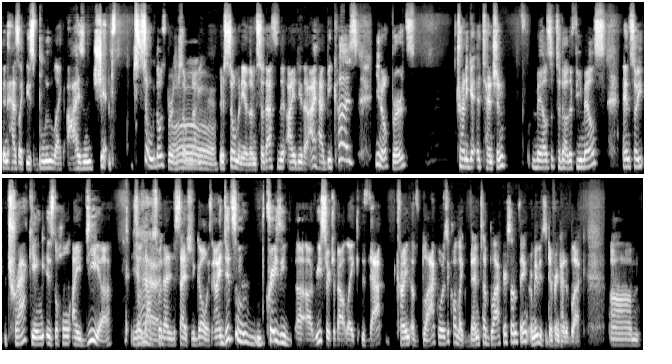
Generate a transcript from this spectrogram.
Then it has like these blue like eyes and shit. So those birds are so nutty. Oh. There's so many of them. So that's the idea that I had because you know birds trying to get attention, males to the other females, and so tracking is the whole idea. So that's what I decided to go with. And I did some crazy uh, uh, research about like that kind of black. What is it called? Like Vantablack or something? Or maybe it's a different kind of black. Um,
